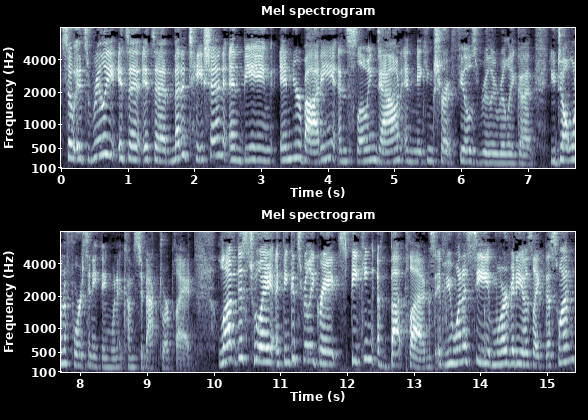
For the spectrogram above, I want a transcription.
So it's really, it's a, it's a meditation and being in your body and slowing down and making sure it feels really, really good. You don't want to force anything when it comes to backdoor play. Love this toy. I think it's really great. Speaking of butt plugs, if you want to see more videos like this one,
